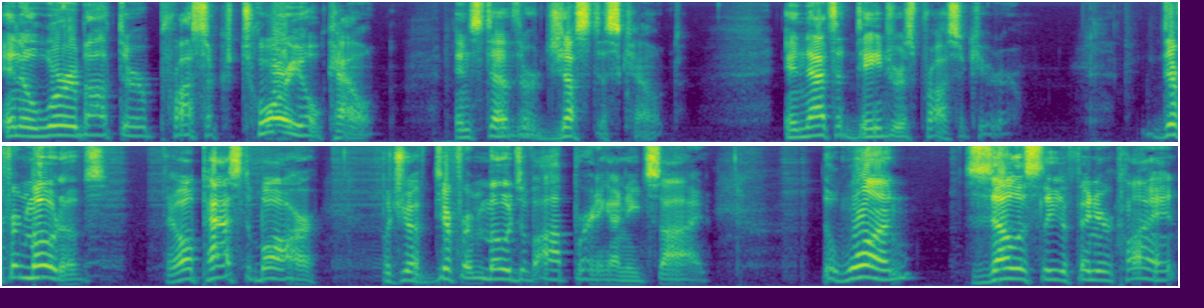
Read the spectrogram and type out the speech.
And he'll worry about their prosecutorial count instead of their justice count. And that's a dangerous prosecutor. Different motives. They all pass the bar, but you have different modes of operating on each side. The one, zealously defend your client,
